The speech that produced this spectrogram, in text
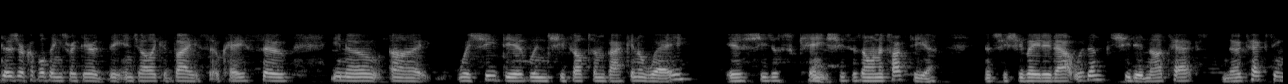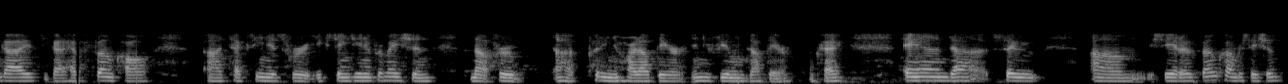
those are a couple things right there. The angelic advice. Okay, so you know uh, what she did when she felt him backing away is she just can't. She says, "I want to talk to you," and so she laid it out with him. She did not text. No texting, guys. You got to have a phone call. Uh, texting is for exchanging information, not for uh, putting your heart out there and your feelings out there. Okay, and uh, so um, she had a phone conversation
